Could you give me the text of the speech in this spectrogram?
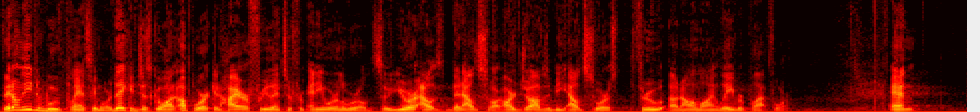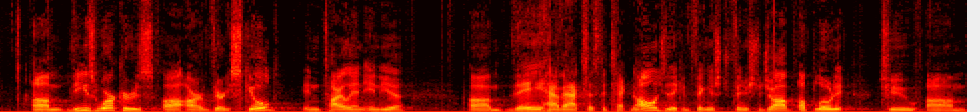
They don't need to move plants anymore. They can just go on Upwork and hire a freelancer from anywhere in the world. So you're out, been. Our jobs are being outsourced through an online labor platform. And um, these workers uh, are very skilled in Thailand, India. Um, they have access to technology. They can finish, finish the job, upload it to, um,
